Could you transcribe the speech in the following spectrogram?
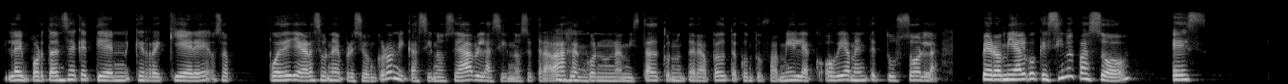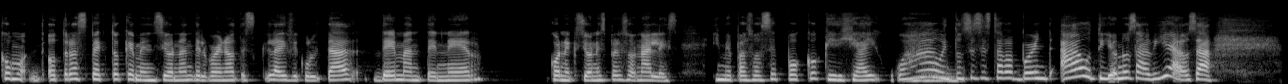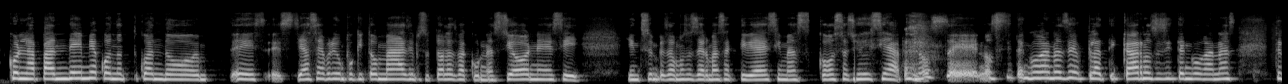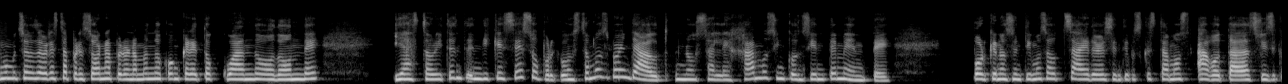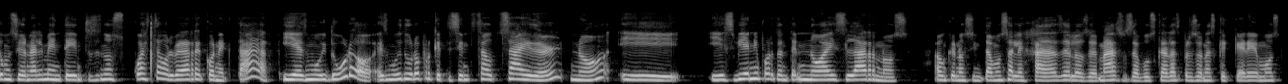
la importancia que tiene, que requiere, o sea, puede llegar a ser una depresión crónica si no se habla, si no se trabaja con una amistad, con un terapeuta, con tu familia, obviamente tú sola. Pero a mí algo que sí me pasó es como otro aspecto que mencionan del burnout es la dificultad de mantener conexiones personales. Y me pasó hace poco que dije, ay, wow, entonces estaba burned out y yo no sabía. O sea, con la pandemia, cuando, cuando ya se abrió un poquito más, empezó todas las vacunaciones y, y, entonces empezamos a hacer más actividades y más cosas. Yo decía, no sé, no sé si tengo ganas de platicar, no sé si tengo ganas, tengo muchas ganas de ver a esta persona, pero nada más no concreto cuándo o dónde. Y hasta ahorita entendí que es eso, porque cuando estamos burned out, nos alejamos inconscientemente porque nos sentimos outsiders, sentimos que estamos agotadas física emocionalmente y entonces nos cuesta volver a reconectar. Y es muy duro, es muy duro porque te sientes outsider, ¿no? Y, y es bien importante no aislarnos, aunque nos sintamos alejadas de los demás, o sea, buscar las personas que queremos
